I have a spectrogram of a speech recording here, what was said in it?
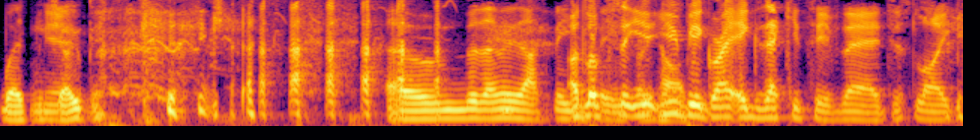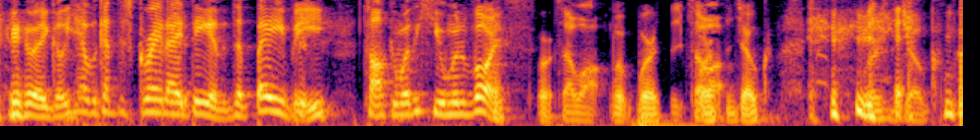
Where's the Yeah. joke? um, but then maybe that's me. I'd love to see you. You'd be a great executive there. Just like they go, yeah, we got this great idea. There's a baby talking with a human voice. So what? Where- Where's the, So where's what? the joke? Where's the joke? I'd,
